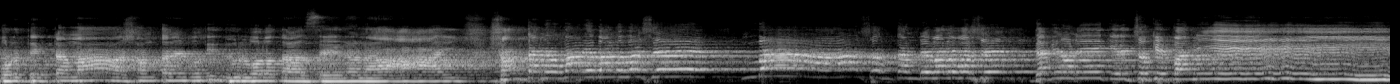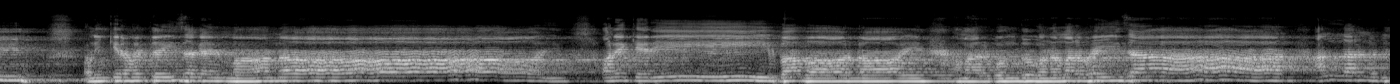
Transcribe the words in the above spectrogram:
প্রত্যেকটা মা সন্তানের প্রতি দুর্বলতা আছে না নাই? সন্তানও দেখেন অনেকের চোখে পানি। অনেকের হয়তো এই জায়গায় মানায় অনেকেরই বাবা নয় আমার বন্ধুগণ, আমার ভাইজান, আল্লাহর নবী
